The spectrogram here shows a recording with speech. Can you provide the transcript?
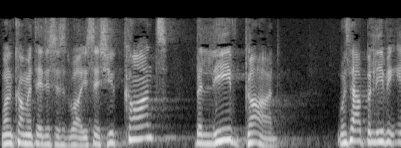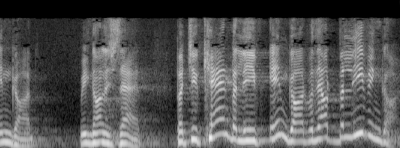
One commentator says it well. He says, You can't believe God without believing in God. We acknowledge that. But you can believe in God without believing God.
